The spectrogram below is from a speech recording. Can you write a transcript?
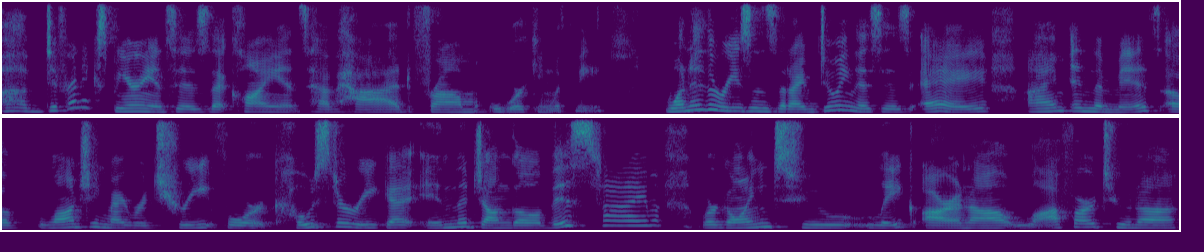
of different experiences that clients have had from working with me one of the reasons that I'm doing this is A, I'm in the midst of launching my retreat for Costa Rica in the jungle. This time, we're going to Lake Arenal, La Fortuna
